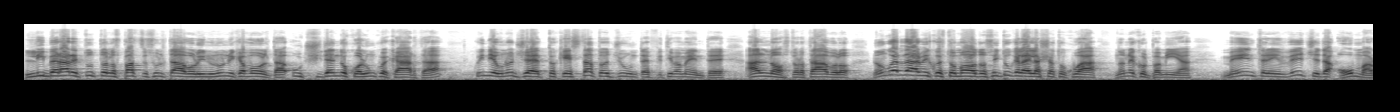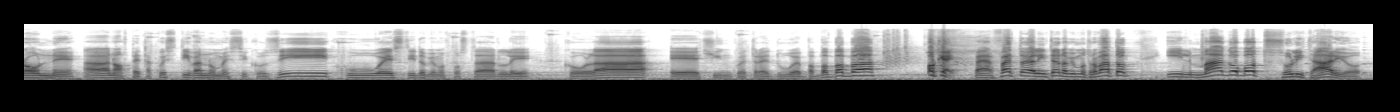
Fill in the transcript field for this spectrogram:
liberare tutto lo spazio sul tavolo in un'unica volta Uccidendo qualunque carta. Quindi è un oggetto che è stato aggiunto effettivamente al nostro tavolo. Non guardarmi in questo modo, sei tu che l'hai lasciato qua Non è colpa mia. Mentre invece da... Oh maronne uh, No aspetta, questi vanno messi così Questi dobbiamo spostarli Colà E 5, 3, 2 babababa Ok, perfetto E all'interno abbiamo trovato il Magobot solitario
